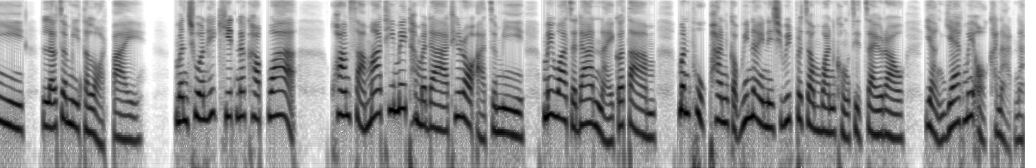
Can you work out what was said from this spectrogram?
มีแล้วจะมีตลอดไป มันชวนให้คิดนะครับว่า ความสามารถที่ไม่ธรรมดาที่เราอาจจะมี ไม่ว่าจะด้านไหนก็ตาม มันผูกพันกับวินัยในชีวิตประจำวันของจิตใจเรา อย่างแยกไม่ออกขนาดไหน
